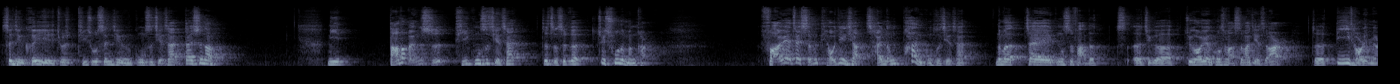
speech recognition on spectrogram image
申请，可以就是提出申请公司解散。但是呢，你达到百分之十提公司解散，这只是个最初的门槛儿。法院在什么条件下才能判公司解散？那么在公司法的呃这个最高院公司法司法解释二这第一条里面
